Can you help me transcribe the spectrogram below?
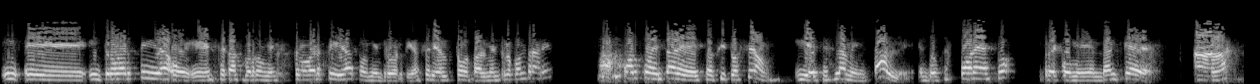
eh, introvertida, o en este caso, perdón, extrovertida, porque introvertida sería totalmente lo contrario, por cuenta de esa situación. Y eso es lamentable. Entonces, por eso, recomiendan que hagas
